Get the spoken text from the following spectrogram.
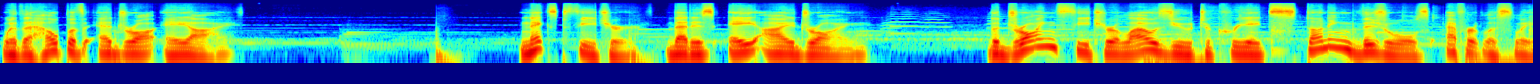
with the help of Edraw AI. Next feature, that is AI Drawing. The drawing feature allows you to create stunning visuals effortlessly.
